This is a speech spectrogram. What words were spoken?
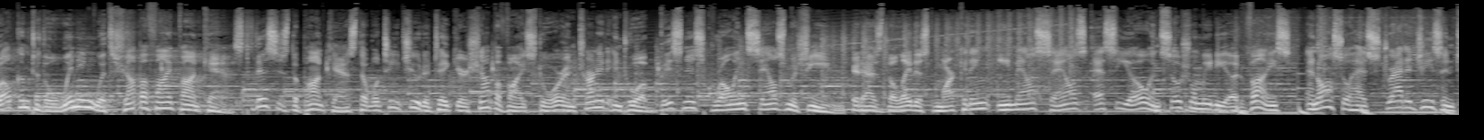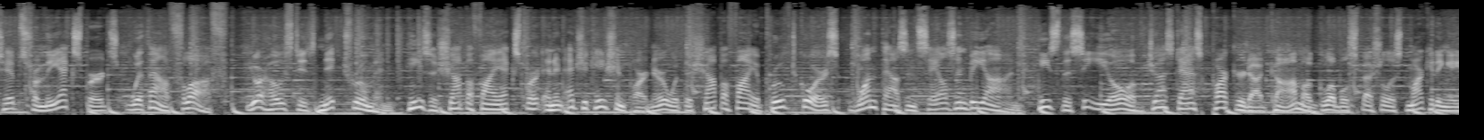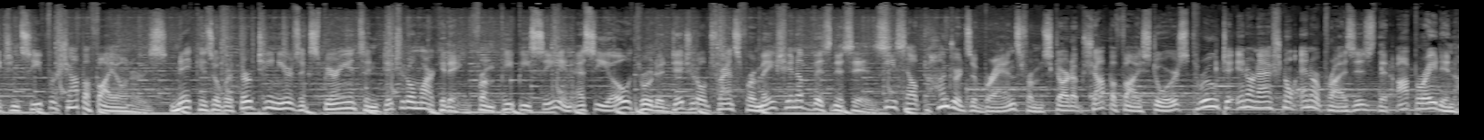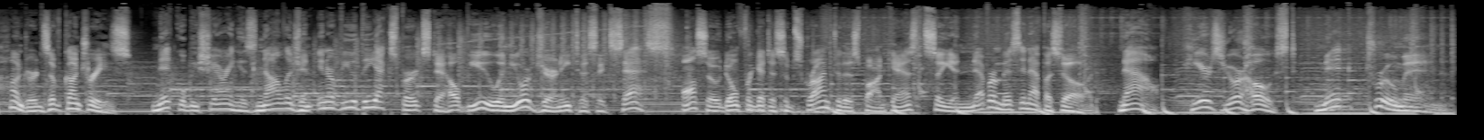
Welcome to the Winning with Shopify podcast. This is the podcast that will teach you to take your Shopify store and turn it into a business growing sales machine. It has the latest marketing, email, sales, SEO, and social media advice, and also has strategies and tips from the experts without fluff. Your host is Nick Truman. He's a Shopify expert and an education partner with the Shopify approved course 1000 Sales and Beyond. He's the CEO of JustAskParker.com, a global specialist marketing agency for Shopify owners. Nick has over 13 years' experience in digital marketing, from PPC and SEO through to digital transformation of businesses. He's helped hundreds of brands from startup Shopify stores through to international enterprises that operate in hundreds of countries. Nick will be sharing his knowledge and interview the experts to help you in your journey to success. Also, don't forget to subscribe to this podcast so you never miss an episode. Now, here's your host, Nick Truman.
